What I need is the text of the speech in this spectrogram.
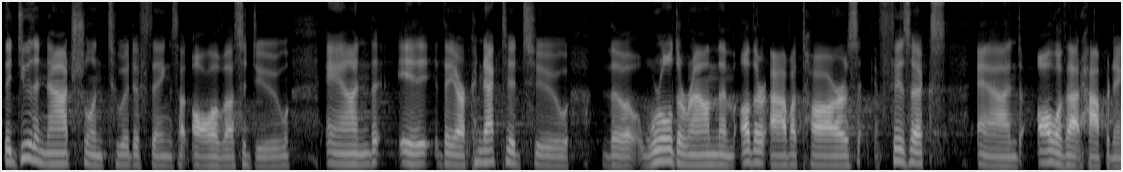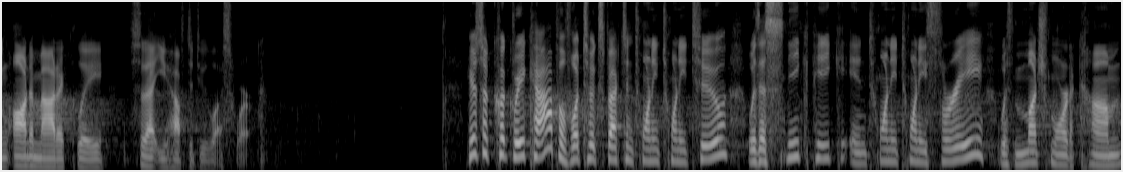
They do the natural, intuitive things that all of us do, and it, they are connected to the world around them, other avatars, physics, and all of that happening automatically so that you have to do less work. Here's a quick recap of what to expect in 2022 with a sneak peek in 2023 with much more to come.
